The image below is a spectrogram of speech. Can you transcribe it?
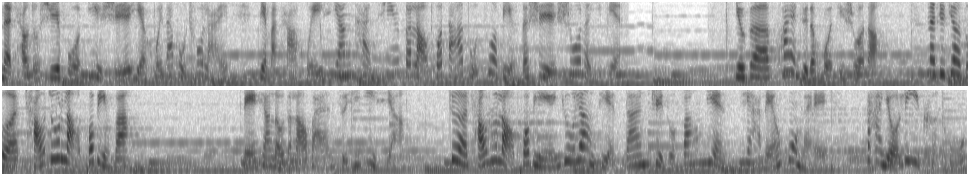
那潮州师傅一时也回答不出来，便把他回乡探亲和老婆打赌做饼的事说了一遍。有个快嘴的伙计说道：“那就叫做潮州老婆饼吧。”莲香楼的老板仔细一想，这潮州老婆饼用量简单，制作方便，价廉物美，大有利可图，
